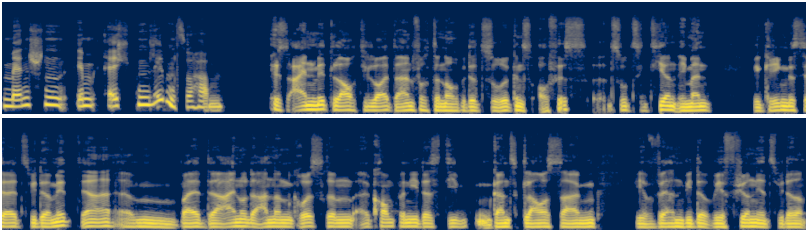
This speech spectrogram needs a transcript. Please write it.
Menschen im echten Leben zu haben. Ist ein Mittel auch, die Leute einfach dann auch wieder zurück ins Office äh, zu zitieren. Ich meine, wir kriegen das ja jetzt wieder mit, ja, ähm, bei der ein oder anderen größeren äh, Company, dass die ganz klar sagen, wir werden wieder, wir führen jetzt wieder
